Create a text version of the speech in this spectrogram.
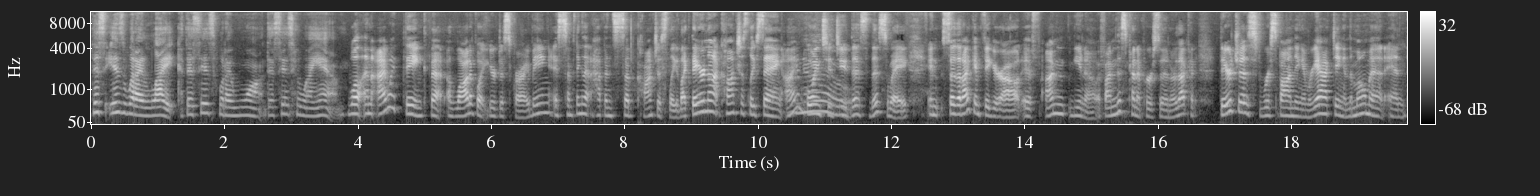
This is what I like. This is what I want. This is who I am. Well, and I would think that a lot of what you're describing is something that happens subconsciously. Like they are not consciously saying, I'm going to do this this way. And so that I can figure out if I'm, you know, if I'm this kind of person or that kind they're just responding and reacting in the moment and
